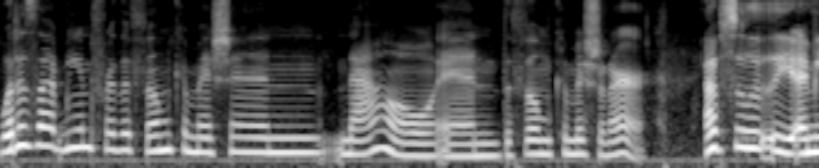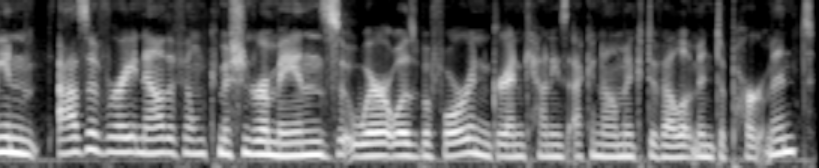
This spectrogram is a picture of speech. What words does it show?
What does that mean for the film commission now and the film commissioner? Absolutely. I mean, as of right now, the Film Commission remains where it was before in Grand County's Economic Development Department.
